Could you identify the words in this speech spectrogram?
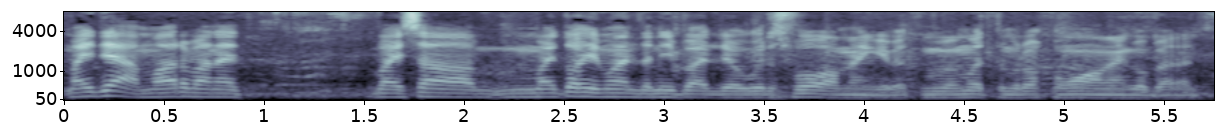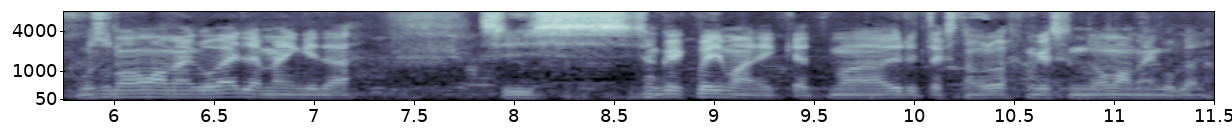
ma ei tea, ma arvan, et ma ei saa, ma ei tohi mõelda nii palju, kuidas Voova mängib, et ma pean mõtlema rohkem oma mängu peale, et ma suudan oma mängu välja mängida siis, siis on kõik võimalik, et ma üritaks nagu rohkem keskenduda oma mängu peale.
